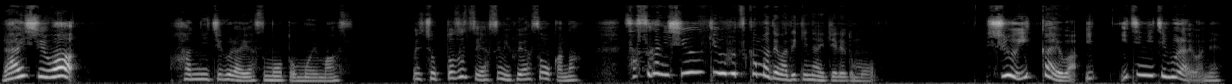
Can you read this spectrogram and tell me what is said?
来週は、半日ぐらい休もうと思います。ちょっとずつ休み増やそうかな。さすがに週休2日まではできないけれども、週1回は、1日ぐらいはね、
